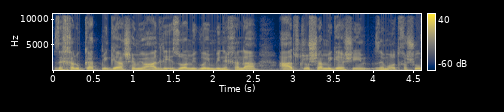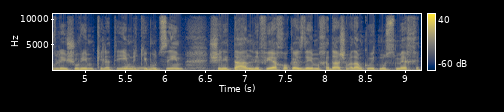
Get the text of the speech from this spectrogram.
זה חלוקת מגרש המיועד לאזור המגורים בנחלה, עד שלושה מגרשים, זה מאוד חשוב ליישובים קהילתיים, לקיבוצים, שניתן לפי החוק ההסדרים החדש, הוועדה המקומית מוסמכת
